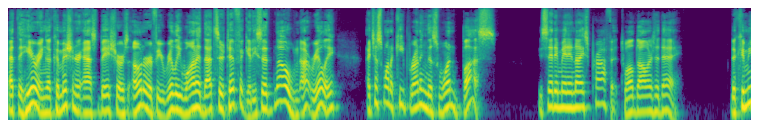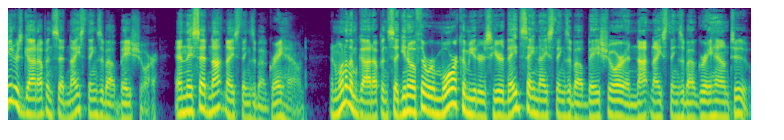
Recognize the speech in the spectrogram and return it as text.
At the hearing, a commissioner asked Bayshore's owner if he really wanted that certificate. He said, No, not really. I just want to keep running this one bus. He said he made a nice profit, $12 a day. The commuters got up and said nice things about Bayshore, and they said not nice things about Greyhound. And one of them got up and said, You know, if there were more commuters here, they'd say nice things about Bayshore and not nice things about Greyhound, too.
